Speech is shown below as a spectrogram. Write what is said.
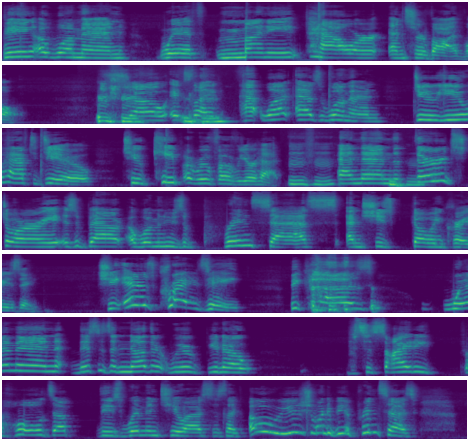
being a woman with money power and survival Mhm. so it's like what as a woman do you have to do to keep a roof over your head Mm-hmm. and then the Mhm. third story is about a woman who's a princess and she's going crazy. She is crazy because women, this is another, we're, you know, society holds up these women to us as like, oh, you just want to be a princess.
